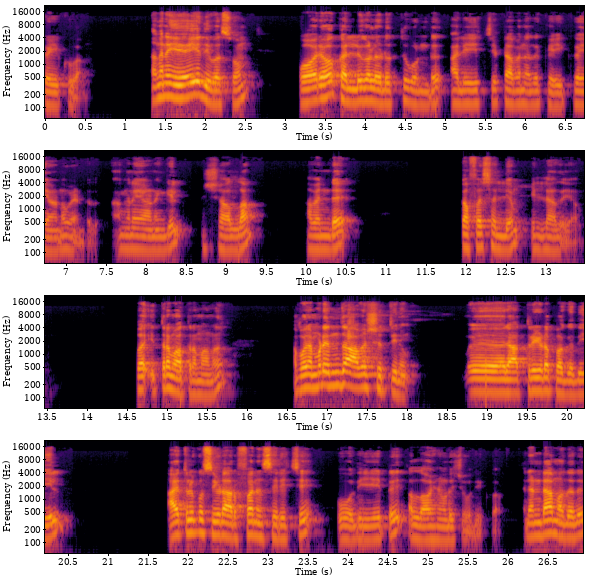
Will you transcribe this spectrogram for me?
കഴിക്കുക. അങ്ങനെ ഏഴ് ദിവസം ഓരോ കല്ലുകൾ എടുത്തുകൊണ്ട് അലിയിച്ചിട്ട് അവൻ അത് കഴിക്കുകയാണ് വേണ്ടത്. അങ്ങനെയാണെങ്കിൽ ഇൻഷാല്ല അവന്റെ കഫശല്യം ഇല്ലാതെയാവും അപ്പൊ ഇത്ര മാത്രമാണ്. അപ്പോൾ നമ്മുടെ എന്ത് ആവശ്യത്തിനും രാത്രിയുടെ പകുതിയിൽ ആയത്തുൽ കുസിയുടെ അർഫനുസരിച്ച് ഓതിയിട്ട് അള്ളാഹുവിനോട് ചോദിക്കുക. രണ്ടാമത്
